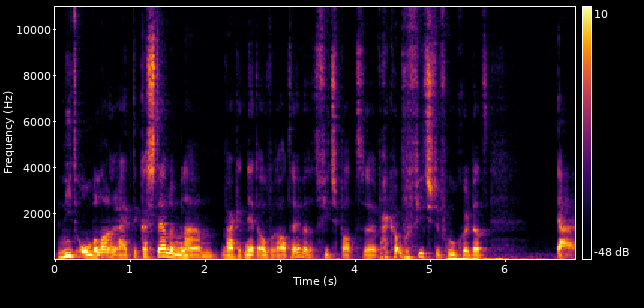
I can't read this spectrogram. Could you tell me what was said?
Niet onbelangrijk, de Castellumlaan, waar ik het net over had, hè, dat fietspad uh, waar ik over fietste vroeger, dat ja,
